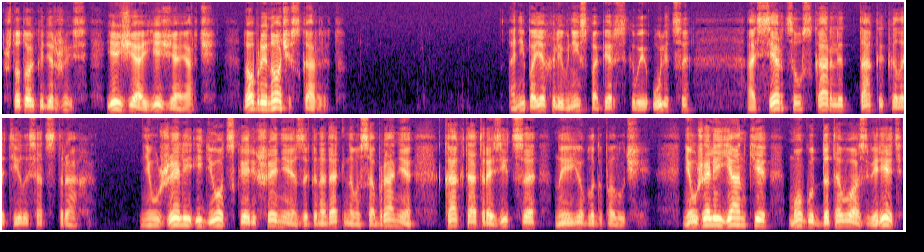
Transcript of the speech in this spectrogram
что только держись. Езжай, езжай, Арчи. Доброй ночи, Скарлетт. Они поехали вниз по Персиковой улице, а сердце у Скарлетт так и колотилось от страха. Неужели идиотское решение законодательного собрания как-то отразится на ее благополучии? Неужели янки могут до того озвереть,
